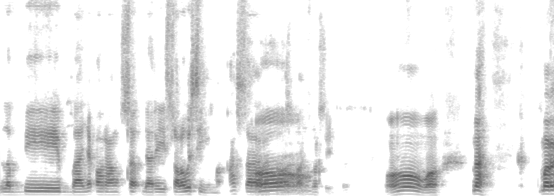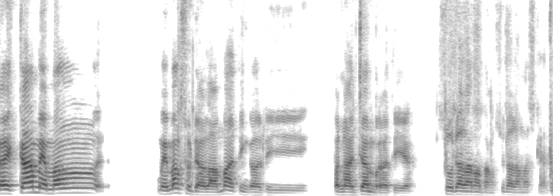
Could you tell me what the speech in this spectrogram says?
lebih banyak orang dari Sulawesi, Makassar, oh. seperti itu. Oh, wow. Nah, mereka memang memang sudah lama tinggal di Penajam berarti ya? Sudah lama, Bang. Sudah lama sekali.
